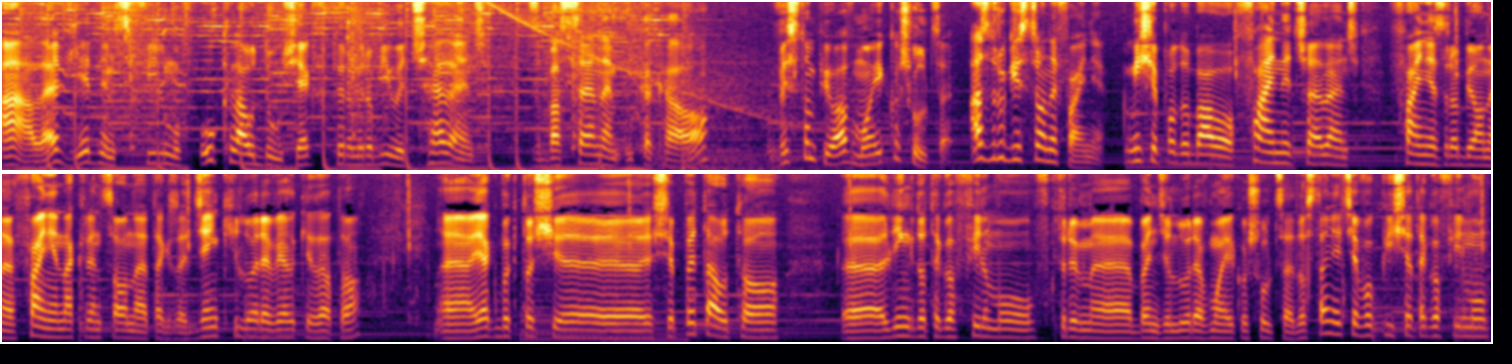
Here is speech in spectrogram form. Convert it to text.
ale w jednym z filmów u Klaudusiek, w którym robiły challenge z basenem i kakao, wystąpiła w mojej koszulce. A z drugiej strony fajnie. Mi się podobało, fajny challenge, fajnie zrobione, fajnie nakręcone, także dzięki Lure wielkie za to. E, jakby ktoś e, się pytał, to e, link do tego filmu, w którym będzie Lure w mojej koszulce, dostaniecie w opisie tego filmu.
